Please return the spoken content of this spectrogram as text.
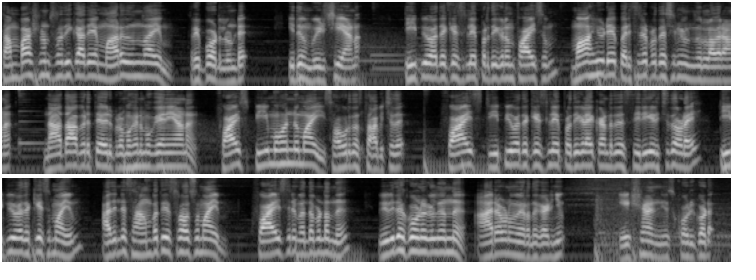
സംഭാഷണം ശ്രദ്ധിക്കാതെ മാറി നിന്നതായും റിപ്പോർട്ടിലുണ്ട്. ഇതും വീഴ്ചയാണ്. ടി പി വധക്കേസിലെ പ്രതികളും ഫായ്സും മാഹിയുടെ പരിസര പ്രദേശങ്ങളിൽ നിന്നുള്ളവരാണ്. നാദാപുരത്തെ ഒരു പ്രമുഖൻ മുഖേനയാണ് ഫായ്സ് പി മോഹനുമായി സൗഹൃദം സ്ഥാപിച്ചത്. ഫായ്സ് ടി പി വധക്കേസിലെ പ്രതികളെ കണ്ടത് സ്ഥിരീകരിച്ചതോടെ ടി പി വധക്കേസുമായും അതിന്റെ സാമ്പത്തിക സ്രോതസ്സുമായും ഫായ്സിന് ബന്ധമുണ്ടെന്ന് വിവിധ കോണുകളിൽ നിന്ന് ആരോപണം ഉയർന്നു കഴിഞ്ഞു. ഏഷ്യാനെറ്റ് ന്യൂസ് കോഴിക്കോട്.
